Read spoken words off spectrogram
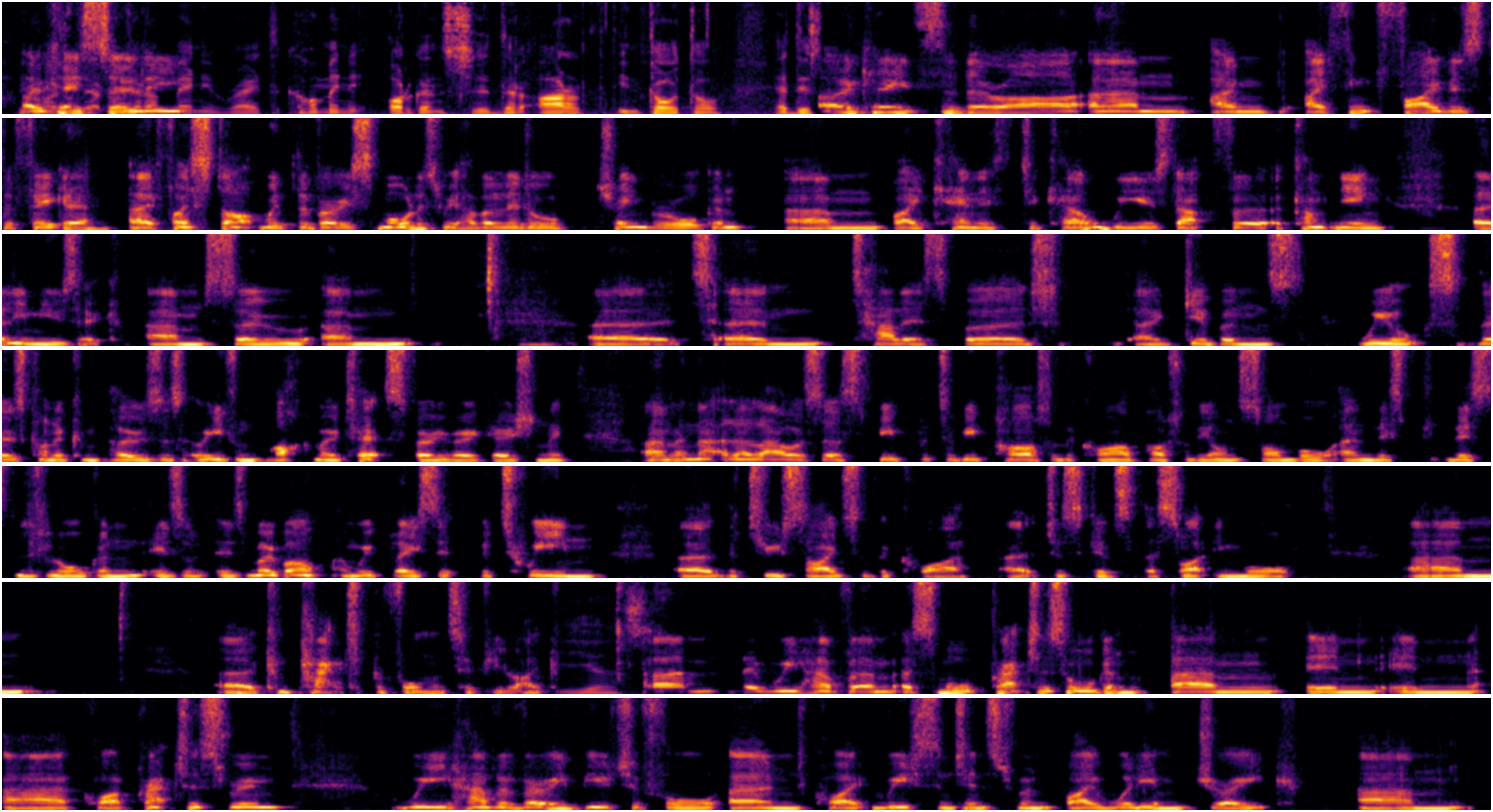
Because okay, there, so there the, are many, right? How many organs there are in total at this? Okay, so there are. Um, I'm. I think five is the figure. Uh, if I start with the very smallest, we have a little chamber organ um, by Kenneth Tickell. We use that for accompanying early music. Um, so um, uh, t- um, Tallis, Byrd, uh, Gibbons, Weelkes, those kind of composers, or even Bach motets very, very occasionally. Um, and that allows us to be, to be part of the choir, part of the ensemble. And this this little organ is is mobile, and we place it between uh, the two sides of the choir. Uh, it just gives a slightly more um, uh, compact performance, if you like. Yes. Um, we have um, a small practice organ um, in in our choir practice room we have a very beautiful and quite recent instrument by William Drake. Um,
